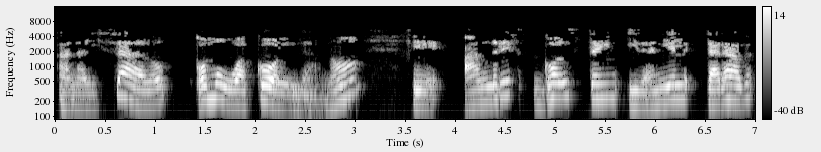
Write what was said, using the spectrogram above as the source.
analizado como Guacolda, ¿no? Eh, Andrés Goldstein y Daniel Tarab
